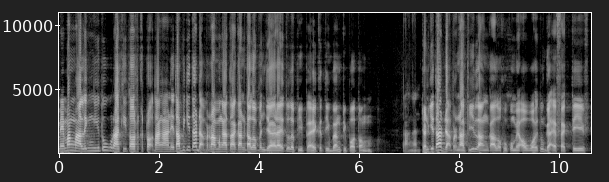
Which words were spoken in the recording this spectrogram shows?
Memang maling itu kita ketok tangannya. Tapi kita tidak pernah mengatakan kalau penjara itu lebih baik ketimbang dipotong tangan. Dan kita tidak pernah bilang kalau hukumnya Allah itu nggak efektif,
